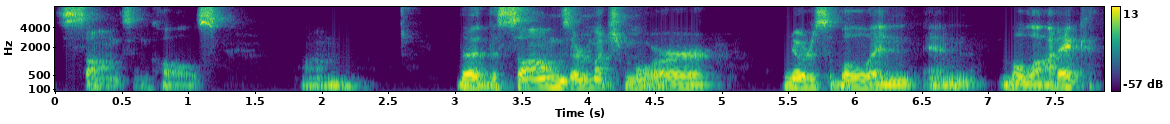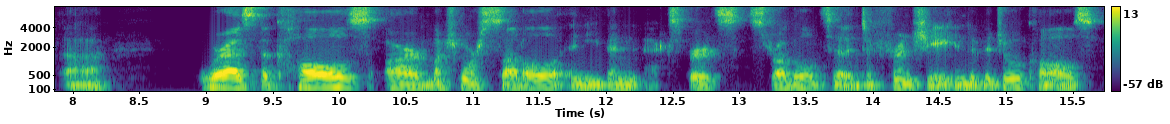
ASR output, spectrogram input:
songs and calls. Um, the, the songs are much more noticeable and, and melodic, uh, whereas the calls are much more subtle and even experts struggle to differentiate individual calls.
